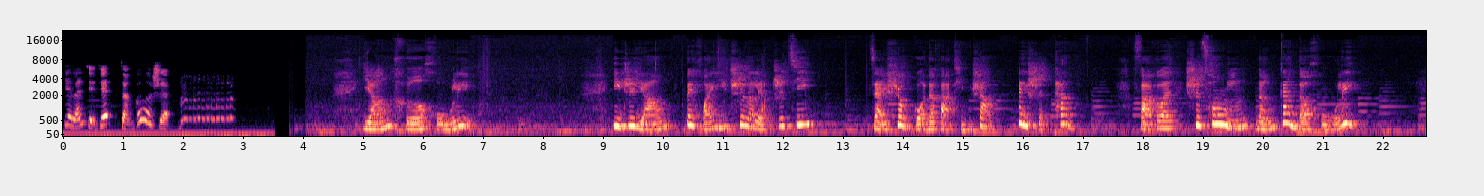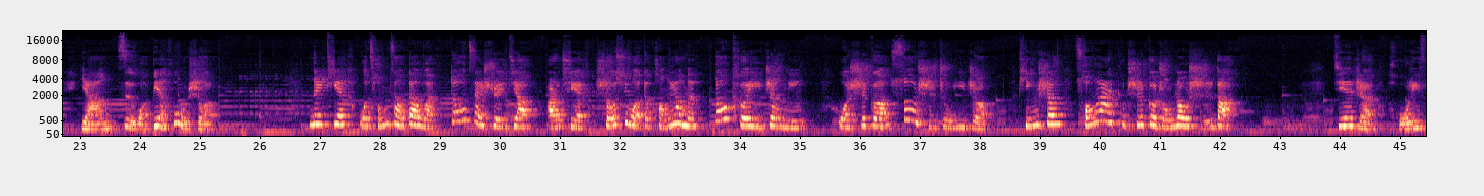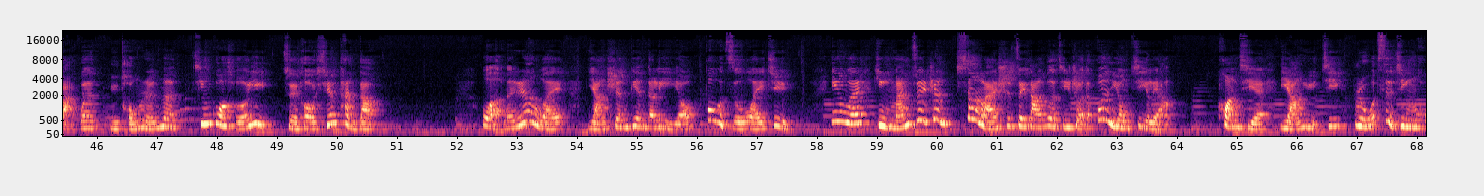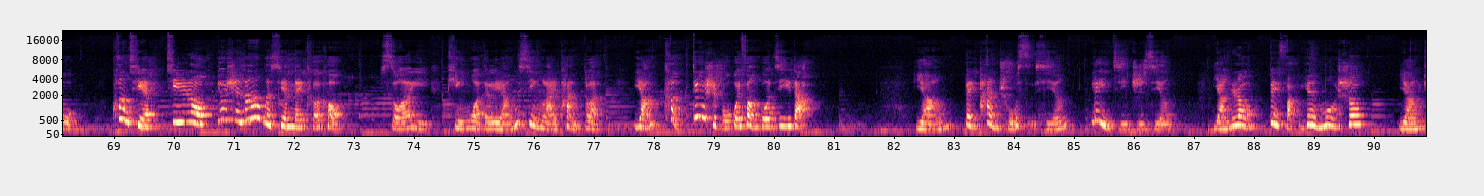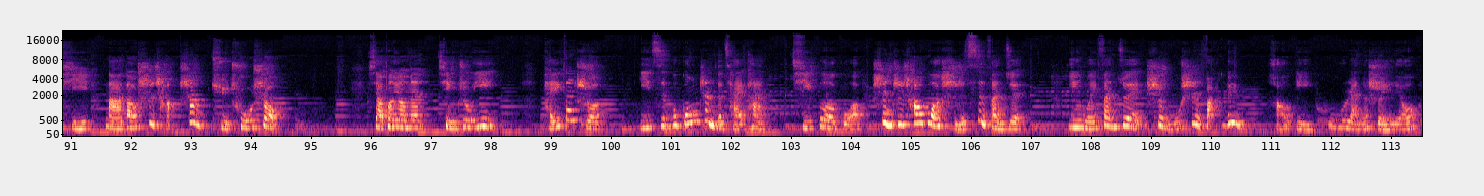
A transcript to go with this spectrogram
叶兰姐姐讲故事：羊和狐狸。一只羊被怀疑吃了两只鸡，在兽国的法庭上被审判。法官是聪明能干的狐狸。羊自我辩护说：“那天我从早到晚。”在睡觉，而且熟悉我的朋友们都可以证明，我是个素食主义者，平生从来不吃各种肉食的。接着，狐狸法官与同仁们经过合议，最后宣判道：“我们认为羊申辩的理由不足为据。”因为隐瞒罪证向来是罪大恶极者的惯用伎俩，况且羊与鸡如此近乎，况且鸡肉又是那么鲜美可口，所以凭我的良心来判断，羊肯定是不会放过鸡的。羊被判处死刑，立即执行。羊肉被法院没收，羊皮拿到市场上去出售。小朋友们请注意，培根说，一次不公正的裁判，其恶果甚至超过十次犯罪，因为犯罪是无视法律，好比污染了水流，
